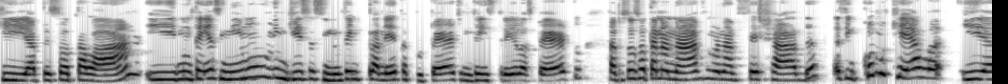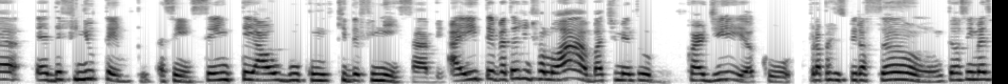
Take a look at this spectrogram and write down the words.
que a pessoa tá lá e não tem, assim, nenhum indício, assim, não tem planeta por perto, não tem estrelas perto, a pessoa só tá na nave, uma nave fechada. Assim, como que ela ia é, definir o tempo? Assim, sem ter algo com que definir, sabe? Aí teve até gente falou, ah, batimento cardíaco, própria respiração. Então, assim, mas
